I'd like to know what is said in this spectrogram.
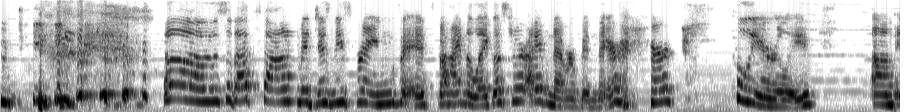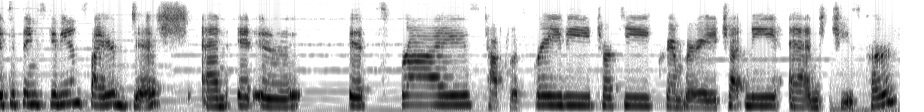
poutine. oh, so that's found at Disney Springs. It's behind the Lego store. I've never been there. Clearly, um, it's a Thanksgiving-inspired dish, and it is it's fries topped with gravy, turkey, cranberry chutney, and cheese curds.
